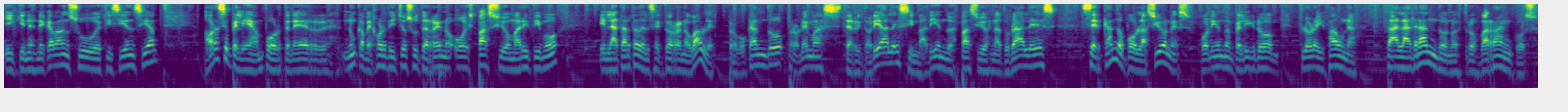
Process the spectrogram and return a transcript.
y quienes negaban su eficiencia ahora se pelean por tener, nunca mejor dicho, su terreno o espacio marítimo en la tarta del sector renovable, provocando problemas territoriales, invadiendo espacios naturales, cercando poblaciones, poniendo en peligro flora y fauna, taladrando nuestros barrancos.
